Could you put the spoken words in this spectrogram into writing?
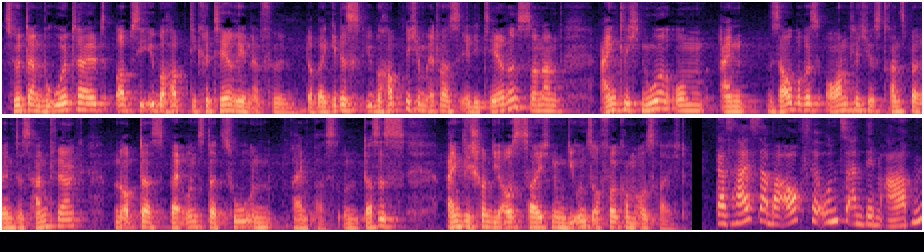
es wird dann beurteilt, ob sie überhaupt die Kriterien erfüllen. Dabei geht es überhaupt nicht um etwas Elitäres, sondern eigentlich nur um ein sauberes, ordentliches, transparentes Handwerk und ob das bei uns dazu und reinpasst. Und das ist eigentlich schon die Auszeichnung, die uns auch vollkommen ausreicht. Das heißt aber auch für uns an dem Abend,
